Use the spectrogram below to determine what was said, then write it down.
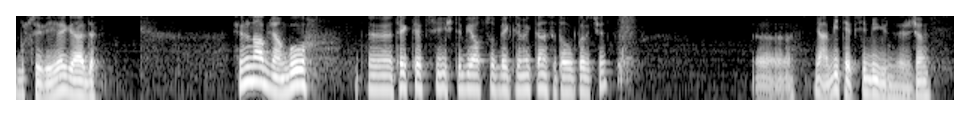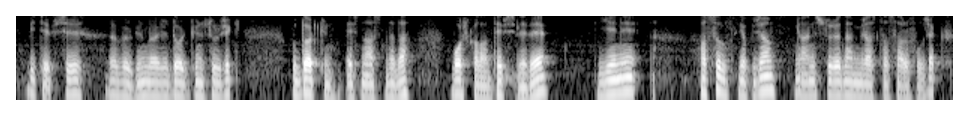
bu seviyeye geldi. Şimdi ne yapacağım? Bu e, tek tepsi işte bir hafta beklemektense tavuklar için e, yani bir tepsi bir gün vereceğim. Bir tepsi öbür gün böylece dört gün sürecek. Bu dört gün esnasında da boş kalan tepsileri yeni hasıl yapacağım. Yani süreden biraz tasarruf olacak.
